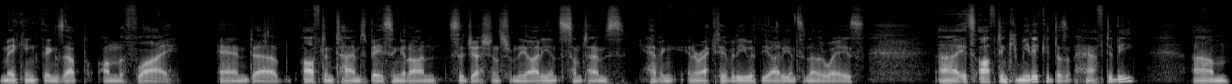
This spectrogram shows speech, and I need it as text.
making things up on the fly, and uh, oftentimes basing it on suggestions from the audience. Sometimes having interactivity with the audience in other ways. Uh, it's often comedic. It doesn't have to be. Um,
